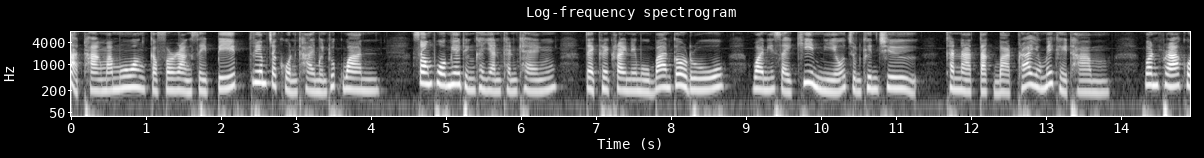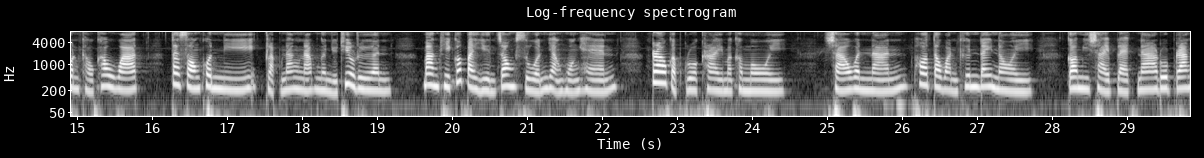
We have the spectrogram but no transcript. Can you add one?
ตัดทางมะม่วงกับฝรั่งใส่ปี๊บเตรียมจะขนขายเหมือนทุกวันสองผัวเมียถึงขยันขันแข็ง แต่ใครๆในหมู่บ้านก็รู้ ว่านิสัยขี้เหนียวจนขึ้นชื่อ ขนาดตักบาตรพระยังไม่เคยทำวันพระคนเขาเข้าวัด แต่สองคนนี้กลับนั่งนับเงินอยู่ที่เรือน บางทีก็ไปยืนจ้องสวนอย่างหวงแหนเล่ากับกลัวใครมาขโมย เช้าวันนั้นพอตะวันขึ้นได้หน่อย ก็มีชายแปลกหน้ารูปร่าง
